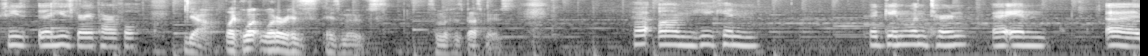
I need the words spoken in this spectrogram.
she's uh, he's very powerful. Yeah, like what? What are his his moves? Some of his best moves. Uh, um, he can uh, gain one turn uh, and uh,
